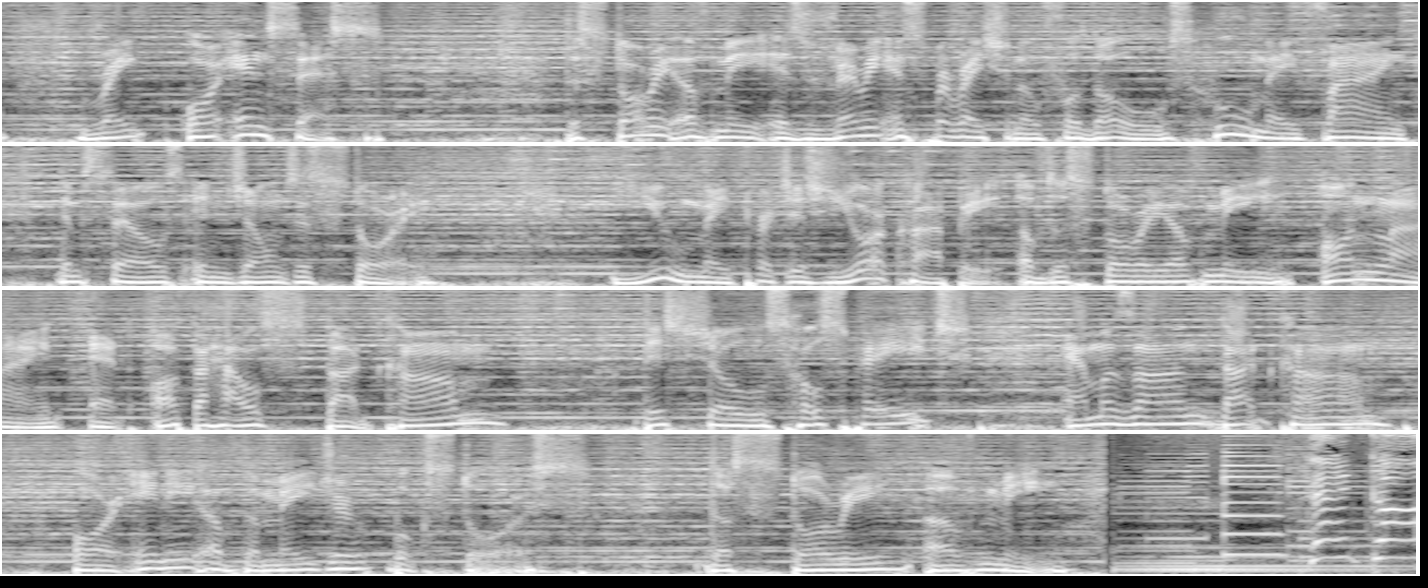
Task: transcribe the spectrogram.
rape, or incest. The story of me is very inspirational for those who may find themselves in Jones's story. You may purchase your copy of the story of me online at authorhouse.com, this show's host page, amazon.com, or any of the major bookstores. The story of me. Thank God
